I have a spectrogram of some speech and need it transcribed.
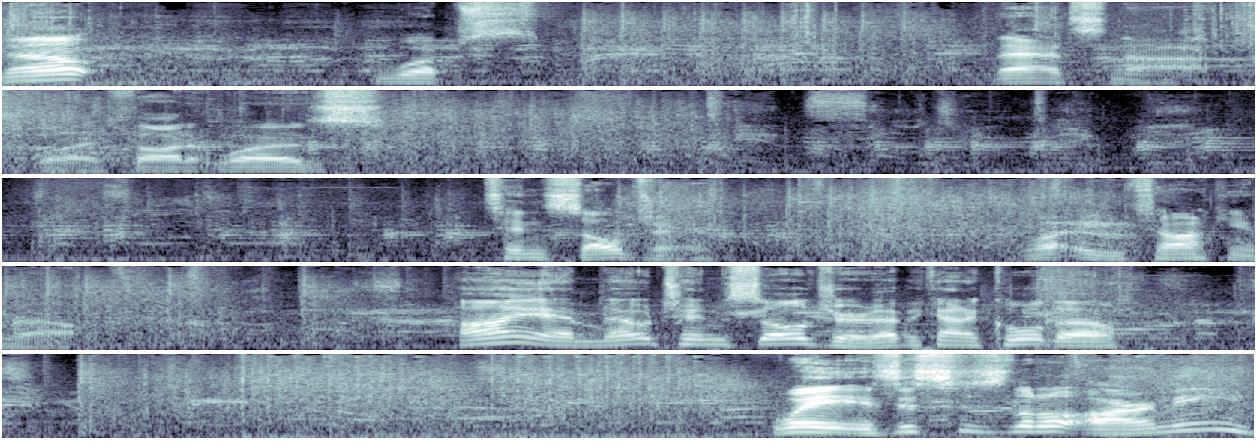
No. Whoops. That's not what I thought it was. Tin Soldier. What are you talking about? I am no Tin Soldier. That'd be kind of cool, though. Wait, is this his little army?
